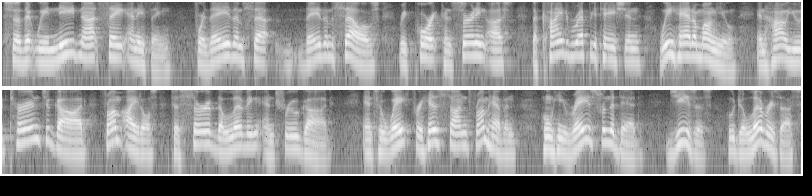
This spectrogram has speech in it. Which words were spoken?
so that we need not say anything, for they, themse- they themselves report concerning us the kind of reputation we had among you, and how you turned to God from idols to serve the living and true God, and to wait for his Son from heaven, whom he raised from the dead, Jesus, who delivers us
